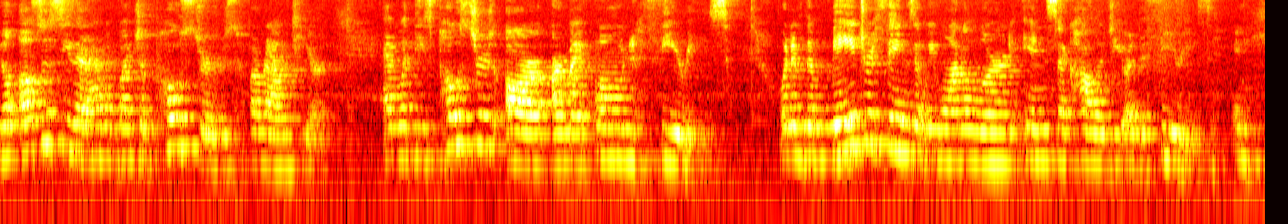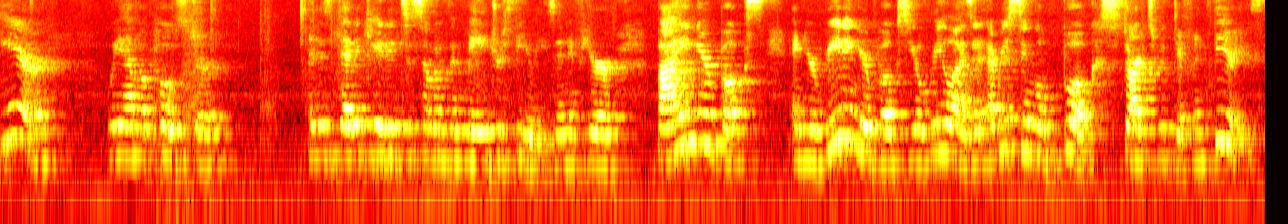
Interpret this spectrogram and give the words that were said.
You'll also see that I have a bunch of posters around here. And what these posters are, are my own theories. One of the major things that we want to learn in psychology are the theories. And here we have a poster. It is dedicated to some of the major theories. And if you're buying your books and you're reading your books, you'll realize that every single book starts with different theories.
